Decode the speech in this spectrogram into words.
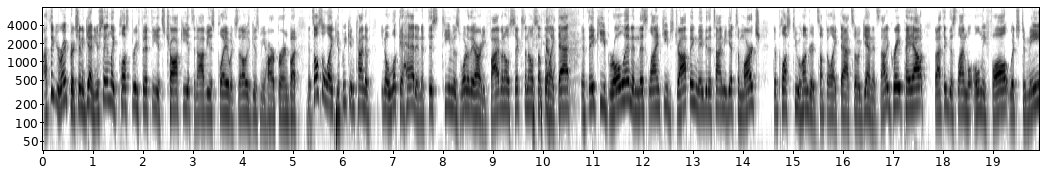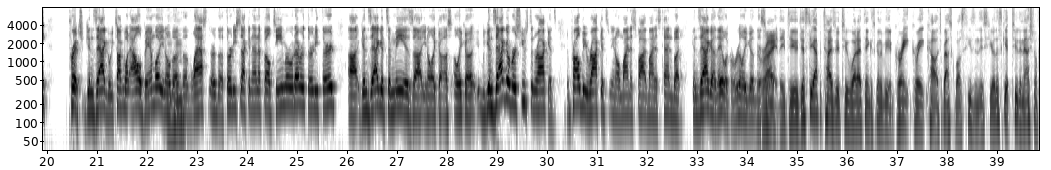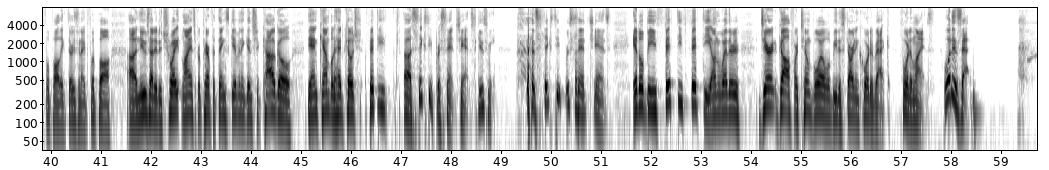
I think you're right, Pritch. And again, you're saying like plus 350. It's chalky. It's an obvious play, which that always gives me heartburn. But it's also like if we can kind of you know look ahead, and if this team is what are they already five and 0, 6 and 0, something yeah. like that. If they keep rolling and this line keeps dropping, maybe the time you get to March, they're plus 200, something like that. So again, it's not a great payout, but I think this line will only fall, which to me Pritch, Gonzaga. We talk about Alabama, you know, mm-hmm. the, the last or the 32nd NFL team or whatever, 33rd. Uh, Gonzaga to me is, uh, you know, like a, like a Gonzaga versus Houston Rockets. It'd probably be Rockets, you know, minus five, minus 10, but Gonzaga, they look really good this right, year. Right, they do. Just the appetizer to what I think is going to be a great, great college basketball season this year. Let's get to the National Football League Thursday Night Football. Uh, news out of Detroit Lions prepare for Thanksgiving against Chicago. Dan Campbell, the head coach, 50, uh, 60% chance, excuse me a 60% chance it'll be 50 50 on whether Jared Goff or Tim Boyle will be the starting quarterback for the Lions. What is that?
